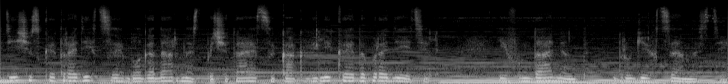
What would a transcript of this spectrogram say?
Ведической традиции благодарность почитается как великая добродетель и фундамент других ценностей.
